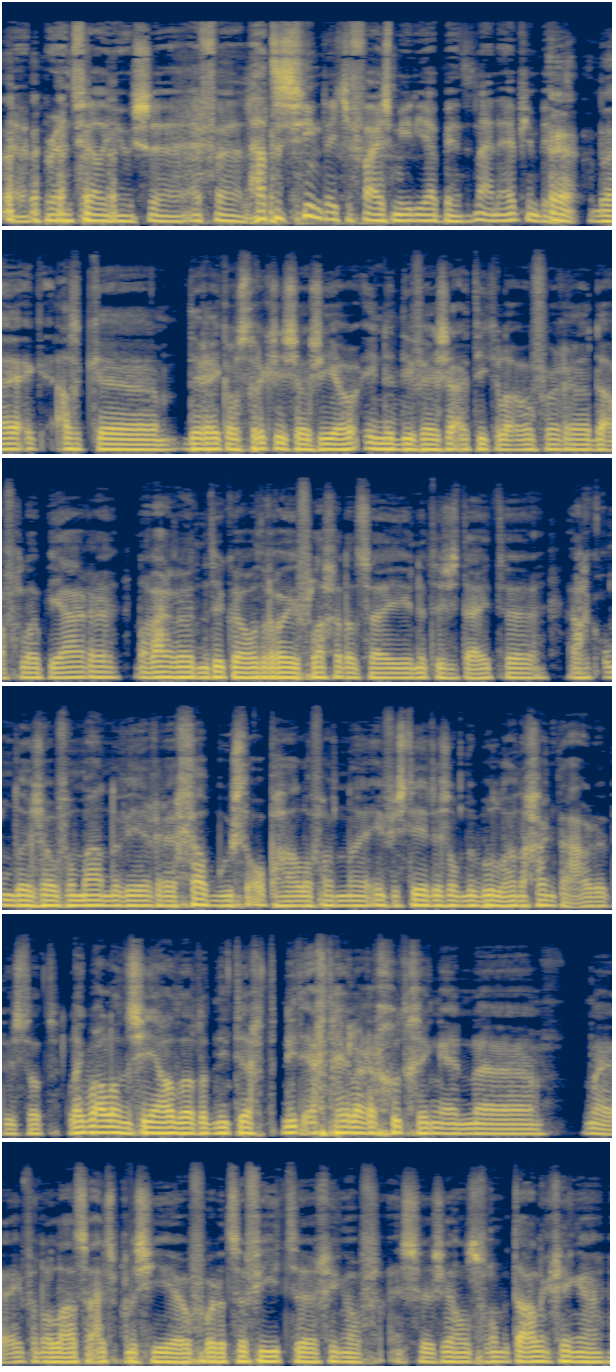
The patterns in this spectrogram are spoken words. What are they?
uh, brand values uh, even laten zien dat je Vice Media bent. Nou, dan heb je een beeld. Ja, als ik uh, de reconstructie zo zie in de diverse artikelen over de afgelopen jaren, dan waren er natuurlijk wel wat rode vlaggen dat zij in de tussentijd eigenlijk om de zoveel maanden weer geld moesten ophalen van investeerders om de boel aan de gang te houden. Dus dat lijkt me al een signaal dat het niet echt, niet echt heel erg goed ging en nou, een van de laatste uitspraken CEO voordat ze failliet uh, ging of zelfs van betaling gingen,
